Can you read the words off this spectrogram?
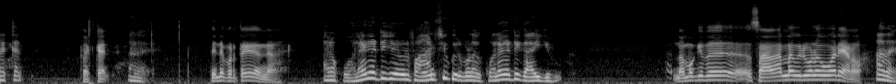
തെക്കൻ. തെക്കൻ അതെ. ഇതിന്റെ പ്രത്യേകത എന്നാ? അല്ല കൊല കെട്ടിക്ക് ഒരു ഫാൻസി കുരുമുളക് കൊല കെട്ടി കായ്ക്കും. നമുക്കിത് സാധാരണ കുരുമുളക് പോലെയാണോ? അതെ.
